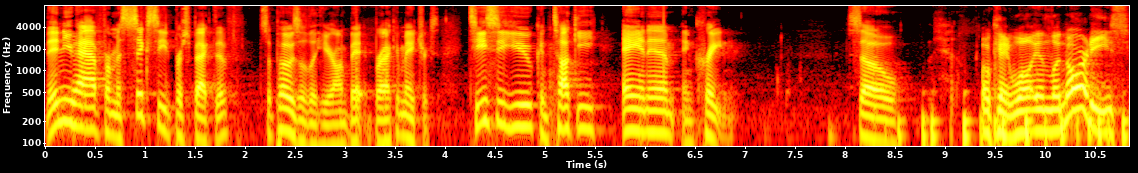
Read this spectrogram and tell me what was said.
Then you have, from a six seed perspective, supposedly here on bracket matrix, TCU, Kentucky, A and M, and Creighton. So Okay, well, in Lunardi's,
